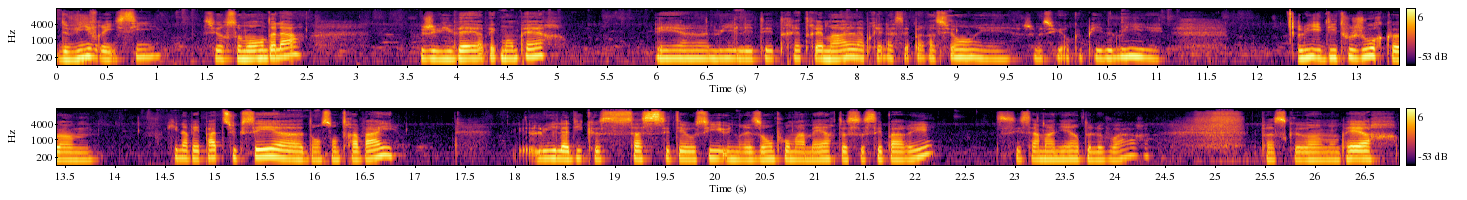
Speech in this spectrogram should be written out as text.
de vivre ici sur ce monde-là je vivais avec mon père. Et euh, lui, il était très très mal après la séparation et je me suis occupée de lui. lui, il dit toujours que qu'il n'avait pas de succès euh, dans son travail. Lui, il a dit que ça, c'était aussi une raison pour ma mère de se séparer. C'est sa manière de le voir. Parce que mon père,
